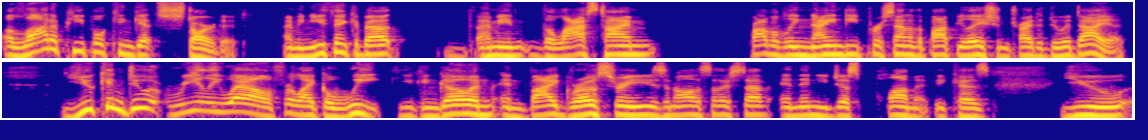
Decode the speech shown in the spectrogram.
a lot of people can get started. I mean, you think about, I mean, the last time probably 90% of the population tried to do a diet. You can do it really well for like a week. You can go and, and buy groceries and all this other stuff, and then you just plummet because you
